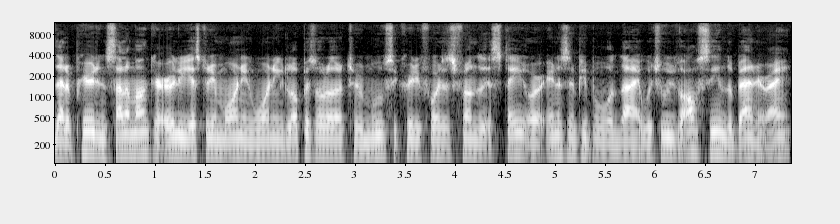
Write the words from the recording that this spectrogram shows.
that appeared in Salamanca early yesterday morning, warning Lopez Obrador to remove security forces from the state or innocent people will die. Which we've all seen the banner, right?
